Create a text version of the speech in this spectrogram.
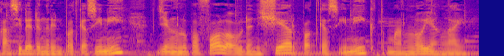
Makasih udah dengerin podcast ini. Jangan lupa follow dan share podcast ini ke teman lo yang lain.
